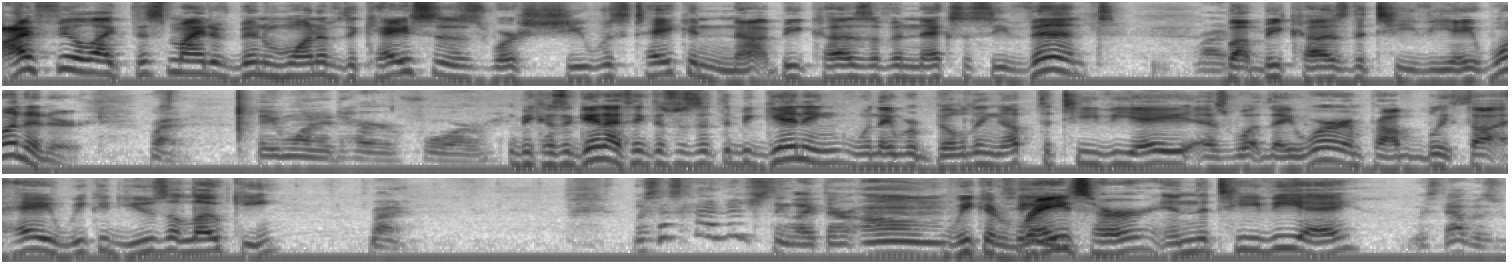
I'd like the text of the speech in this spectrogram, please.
I feel like this might have been one of the cases where she was taken not because of a Nexus event, right, but because the TVA wanted her. right. They wanted her for. Because again, I think this was at the beginning when they were building up the TVA as what they were, and probably thought, "Hey, we could use a Loki. Right. Which that's kind of interesting. Like their own. We could team, raise her in the TVA." Which that was.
